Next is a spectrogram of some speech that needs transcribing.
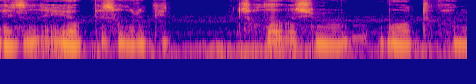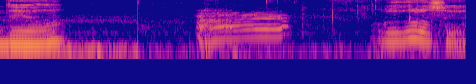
아니 선생님 옆에서 그렇게 쳐다보시면 뭐 어떡한데요? 왜 그러세요?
